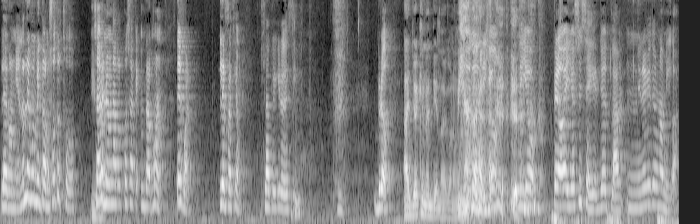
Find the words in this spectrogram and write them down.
la economía no la hemos inventado nosotros todo. Igual. ¿Sabes? No es una cosa que. En plan, bueno, da igual. La inflación, es lo que quiero decir. Bro, Ah, yo es que no entiendo de economía. no, ni yo, ni yo. Pero ver, yo sí sé, yo en plan, mi novio tiene una amiga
